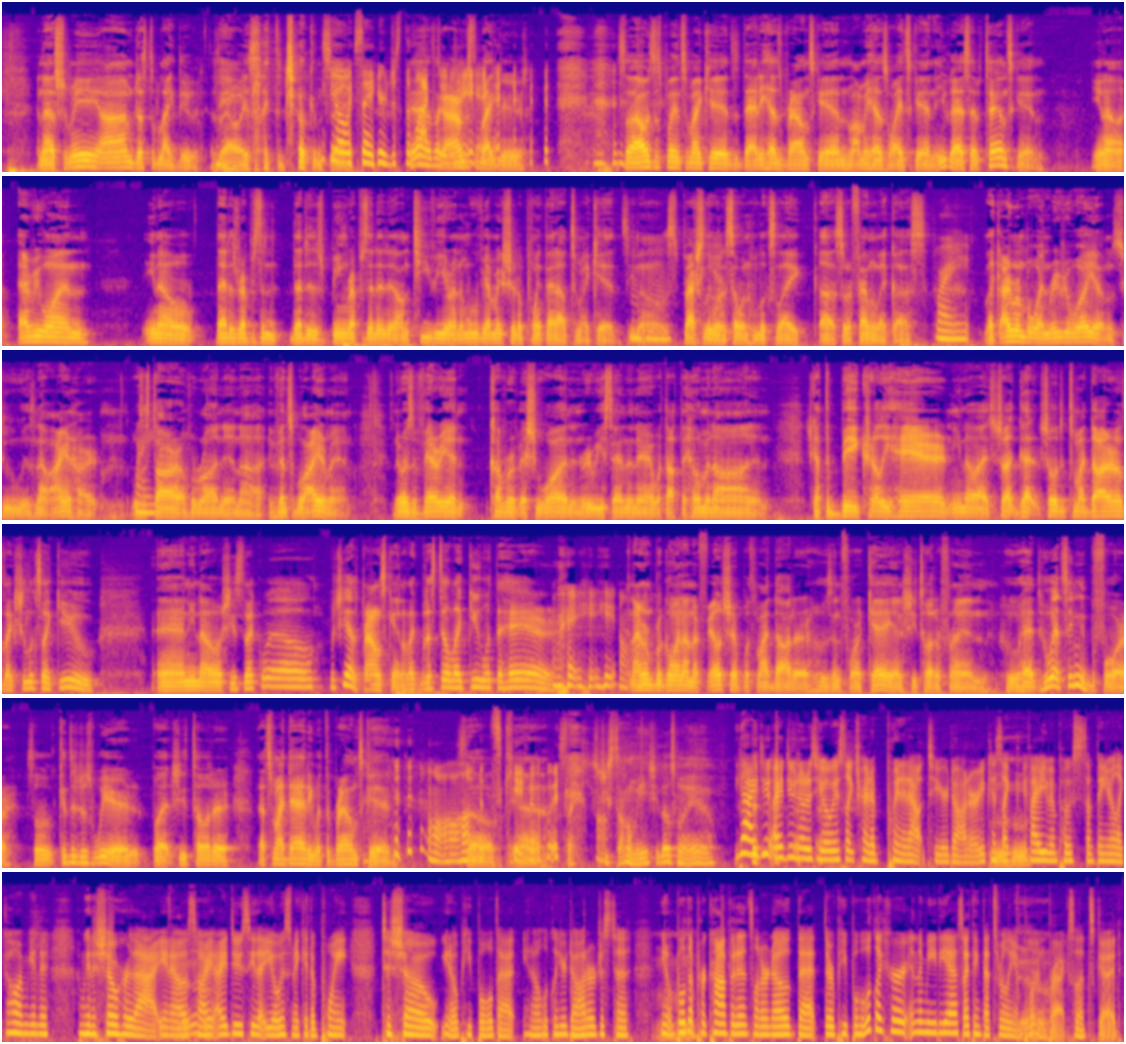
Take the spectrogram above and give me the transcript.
And as for me, I'm just a black dude, as I always like to joke and say. You always say you're just the yeah, black like, dude. I'm just a black dude. so I was explaining to my kids, Daddy has brown skin, Mommy has white skin, and you guys have tan skin. You know, everyone, you know, that is represent that is being represented on TV or in a movie, I make sure to point that out to my kids. You mm-hmm. know, especially yeah. when it's someone who looks like us or a family like us. Right. Like I remember when Riri Williams, who is now Ironheart, was right. a star of a run in uh, Invincible Iron Man. There was a variant cover of issue one, and Riri standing there without the helmet on, and she got the big curly hair, and you know, I shot, got showed it to my daughter. I was like, she looks like you. And you know, she's like, "Well, but she has brown skin." I'm like, "But it's still like you with the hair." Right. And I remember going on a field trip with my daughter, who's in 4K, and she told a friend who had who had seen me before. So kids are just weird, but she told her that's my daddy with the brown skin. Aw, so, that's cute. Yeah, it's like she saw me; she knows who I am yeah, I do. I do notice you always like try to point it out to your daughter because, mm-hmm. like, if I even post something, you're like, "Oh, I'm gonna, I'm gonna show her that," you know. Yeah. So I, I do see that you always make it a point to show, you know, people that you know look like your daughter, just to, you know, mm-hmm. build up her confidence, let her know that there are people who look like her in the media. So I think that's really important, yeah. Breck. So that's good.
